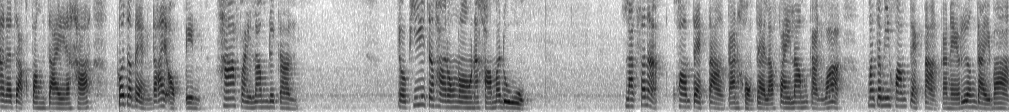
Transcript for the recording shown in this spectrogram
อาณาจักรฟังใจนะคะ ก็จะแบ่งได้ออกเป็น 5 ไฟลัมด้วยกัน เดี๋ยวพี่จะพาน้องๆนะคะมาดู ลักษณะความแตกต่างกันของแต่ละไฟลัมกันว่า มันจะมีความแตกต่างกันในเรื่องใดบ้าง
